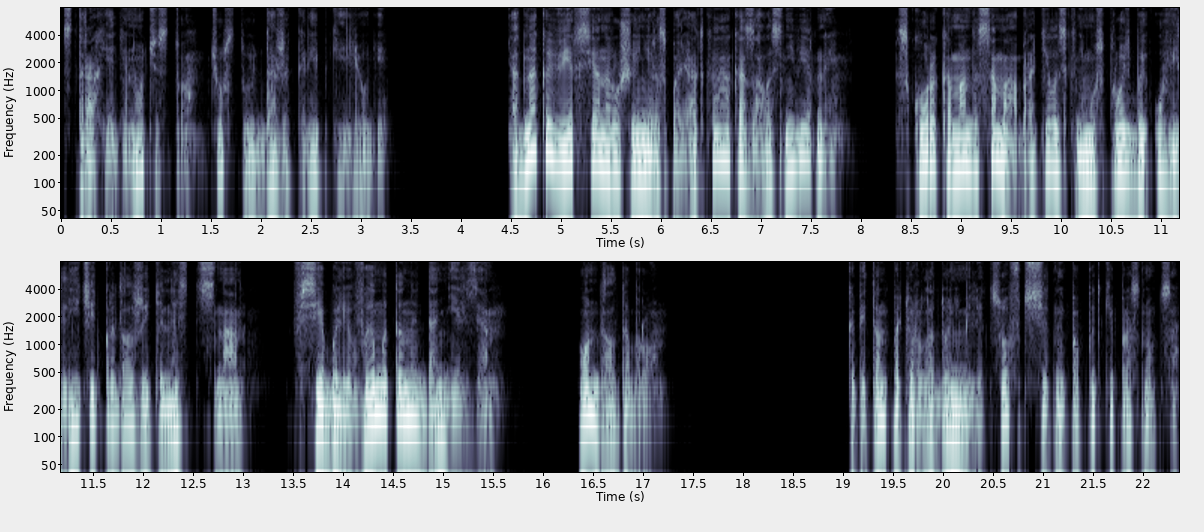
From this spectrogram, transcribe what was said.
Страх и одиночество чувствуют даже крепкие люди. Однако версия о нарушении распорядка оказалась неверной. Скоро команда сама обратилась к нему с просьбой увеличить продолжительность сна. Все были вымотаны да нельзя. Он дал добро. Капитан потер ладонями лицо в тщетной попытке проснуться.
